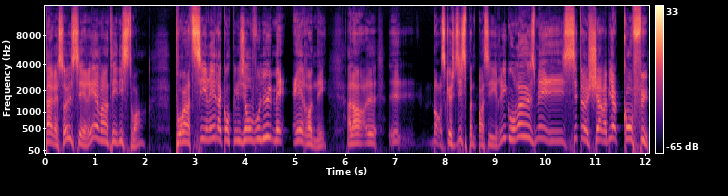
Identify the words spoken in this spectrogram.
paresseuse, c'est réinventer l'histoire pour en tirer la conclusion voulue, mais erronée. Alors, euh, euh, bon, ce que je dis, c'est pas une pensée rigoureuse, mais c'est un charabia confus.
